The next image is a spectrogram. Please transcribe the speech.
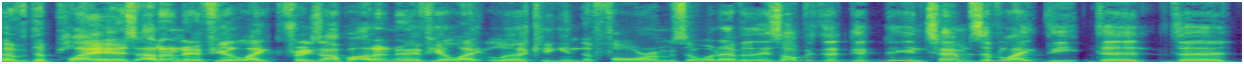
of the players. I don't know if you're like, for example, I don't know if you're like lurking in the forums or whatever. There's obviously in terms of like the the the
